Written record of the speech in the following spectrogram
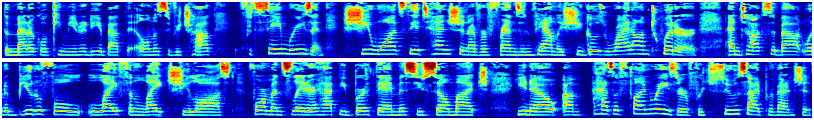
the medical community about the illness of your child. For the same reason, she wants the attention of her friends and family. She goes right on Twitter and talks about what a beautiful life and light she lost. Four months later, happy birthday, I miss you so much. You know, um, has a fundraiser for suicide prevention.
